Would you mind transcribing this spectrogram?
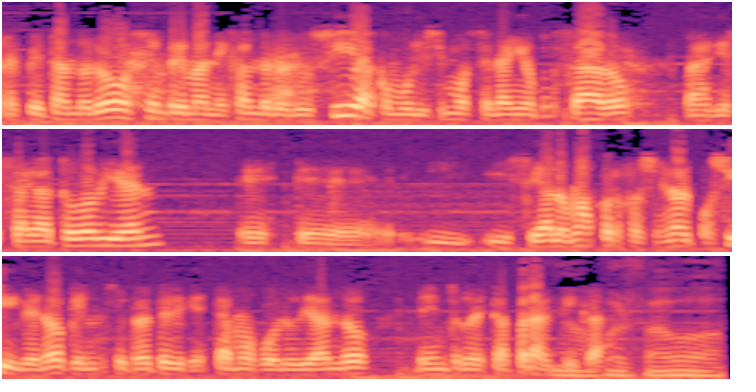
respetándolo, siempre manejándolo Lucía, como lo hicimos el año pasado, para que salga todo bien este, y, y sea lo más profesional posible, ¿no? que no se trate de que estamos boludeando dentro de esta práctica. No, por favor.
